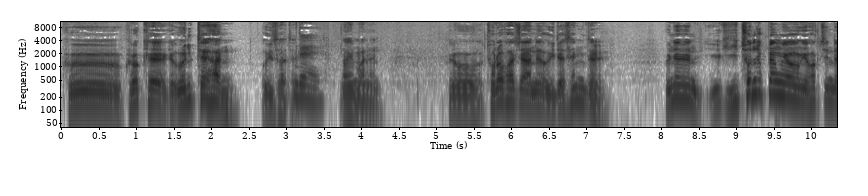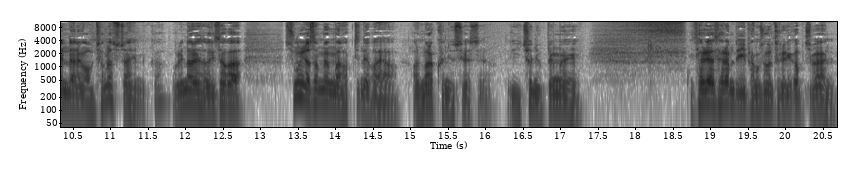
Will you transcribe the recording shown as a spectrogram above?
그 그렇게 은퇴한 의사들 네. 나이 많은 그리고 졸업하지 않은 의대생들 왜냐하면 이렇게 2,600명이 확진된다는 건 엄청난 숫자 아닙니까? 우리나라에서 의사가 26명만 확진돼 봐요. 얼마나 큰 뉴스겠어요. 2,600명이 이탈리아 사람들이 이 방송을 들을 리가 없지만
